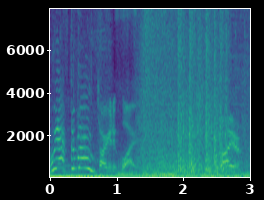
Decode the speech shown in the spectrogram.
We have to move! Target acquired. Fire!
